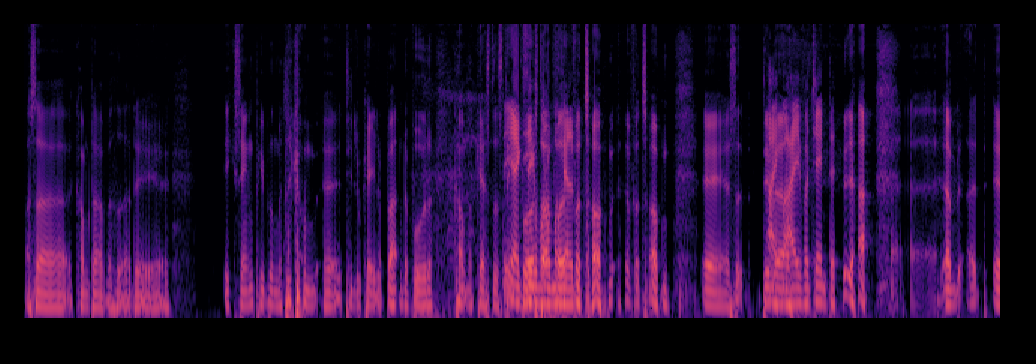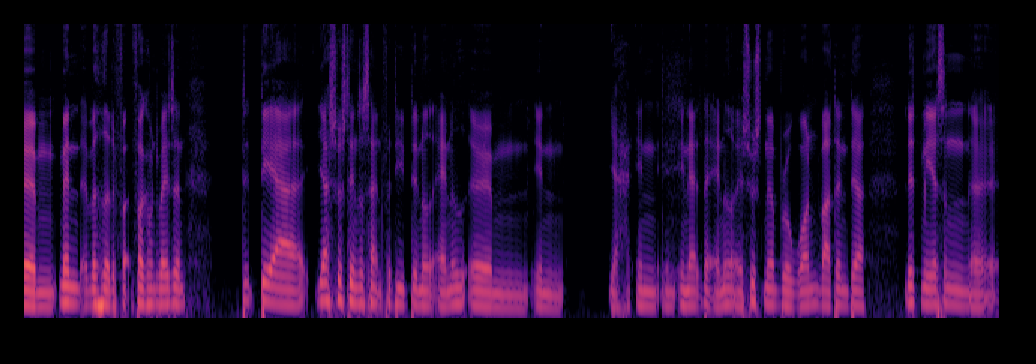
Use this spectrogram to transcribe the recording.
Og så kom der, hvad hedder det, øh, ikke sand people, men der kom øh, de lokale børn, der boede der, kom og kastede sten på sikker os for, for, toppen, for toppen. Øh, så det Ej, var, hvor har I fortjent det. ja. ja øh, men hvad hedder det, for, for at komme tilbage til den, det, det er, jeg synes, det er interessant, fordi det er noget andet øh, end, ja, end, end, end alt det andet, og jeg synes netop Rogue One var den der lidt mere sådan, øh,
